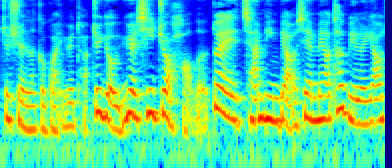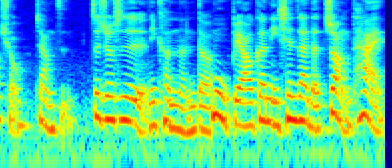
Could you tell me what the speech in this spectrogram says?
就选了个管乐团，就有乐器就好了。对产品表现没有特别的要求，这样子，这就是你可能的目标跟你现在的状态。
